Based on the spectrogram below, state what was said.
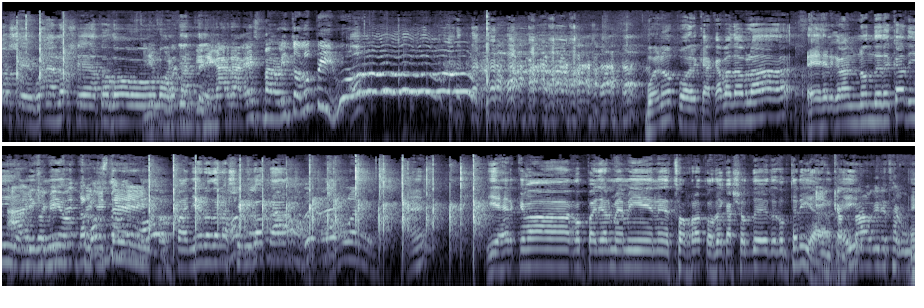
noches, buenas noches a todos los oyentes. Tiene garra, es Manolito Lupi. ¡Uh! Bueno, pues el que acaba de hablar es el gran nombre de Cádiz, Ay, amigo mío, compañero de la chirigota. ¿eh? Y es el que va a acompañarme a mí en estos ratos de cachón de, de tontería. Encantado ¿eh? que estar contigo,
